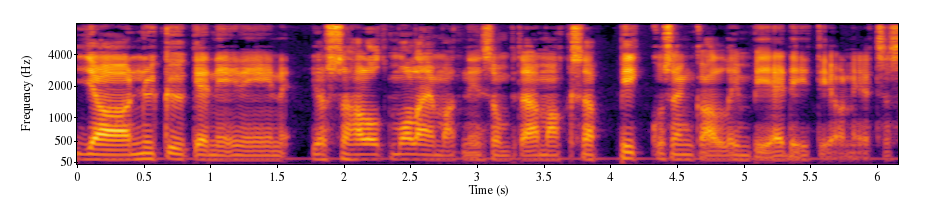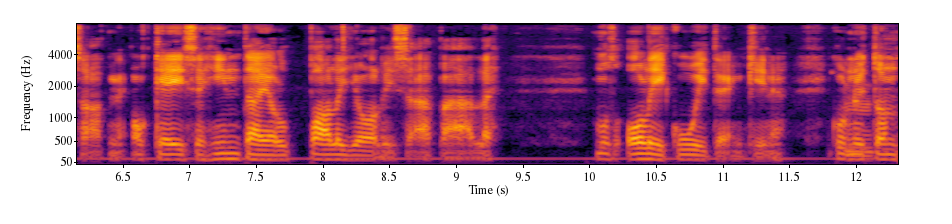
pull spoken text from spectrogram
ja nykygeni, niin jos sä haluat molemmat, niin sun pitää maksaa pikkusen kalliimpi editioni, niin että sä saat ne. Okei, se hinta ei ollut paljon lisää päälle, mutta oli kuitenkin kun mm. nyt on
